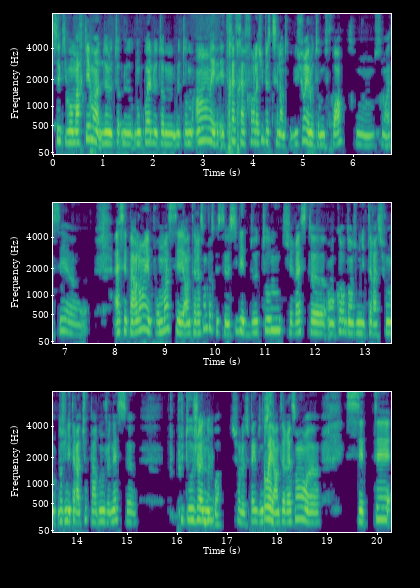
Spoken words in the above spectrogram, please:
ceux qui m'ont marqué moi le, donc ouais le tome le tome 1 est, très très fort là-dessus parce que c'est l'introduction et le tome 3 sont, sont assez euh, assez parlants et pour moi c'est intéressant parce que c'est aussi les deux tomes qui restent euh, encore dans une littération dans une littérature pardon jeunesse euh, plutôt jeune mm. quoi sur le spectre donc c'est intéressant c'était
